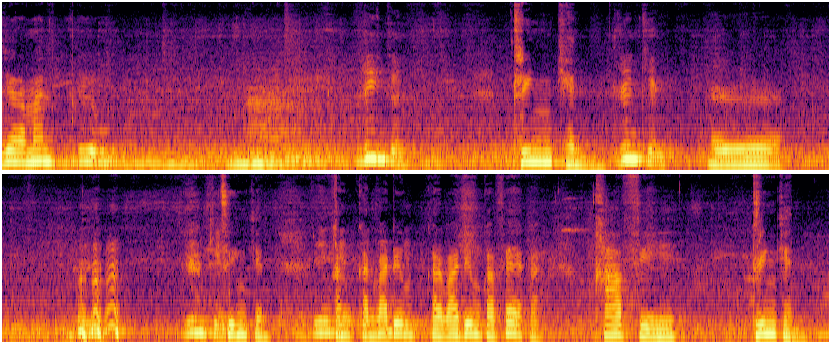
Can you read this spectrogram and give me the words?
เยอรมันดื่มอ่าริงเกิน trinken ริงเข็นเออริงเข็น trinken ริงคัเข็นคันว่าดื่มคันว่าดื่มกาแฟค่ะคาเฟ่ trinken อ่า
